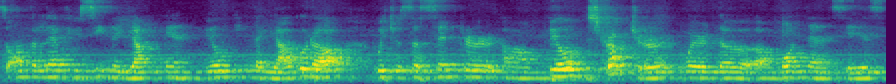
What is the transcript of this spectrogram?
So on the left, you see the young men building the Yagura, which was a center um, built structure where the uh, Bon dance is.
